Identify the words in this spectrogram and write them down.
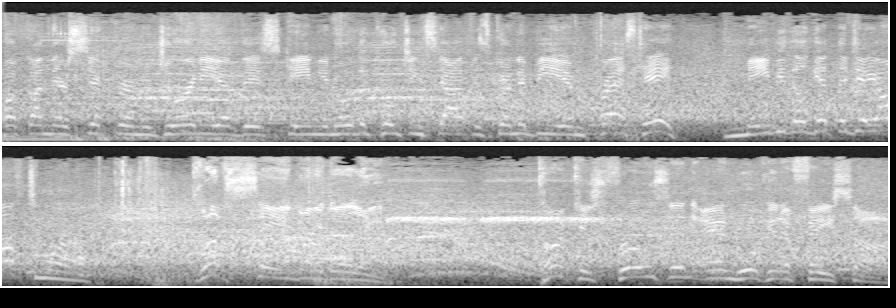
Puck on their stick for a majority of this game. You know the coaching staff is going to be impressed. Hey, maybe they'll get the day off tomorrow. Glove save by the goalie. Puck is frozen and we'll get a face-off.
